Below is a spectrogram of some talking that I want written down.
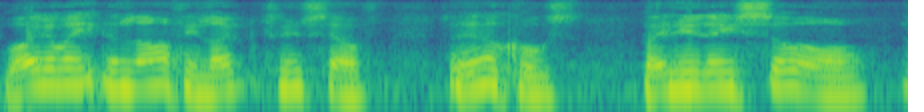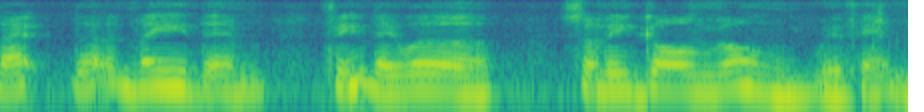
wide awake and laughing like to himself. Then, of course, when they saw that, that made them think they were something gone wrong with him.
